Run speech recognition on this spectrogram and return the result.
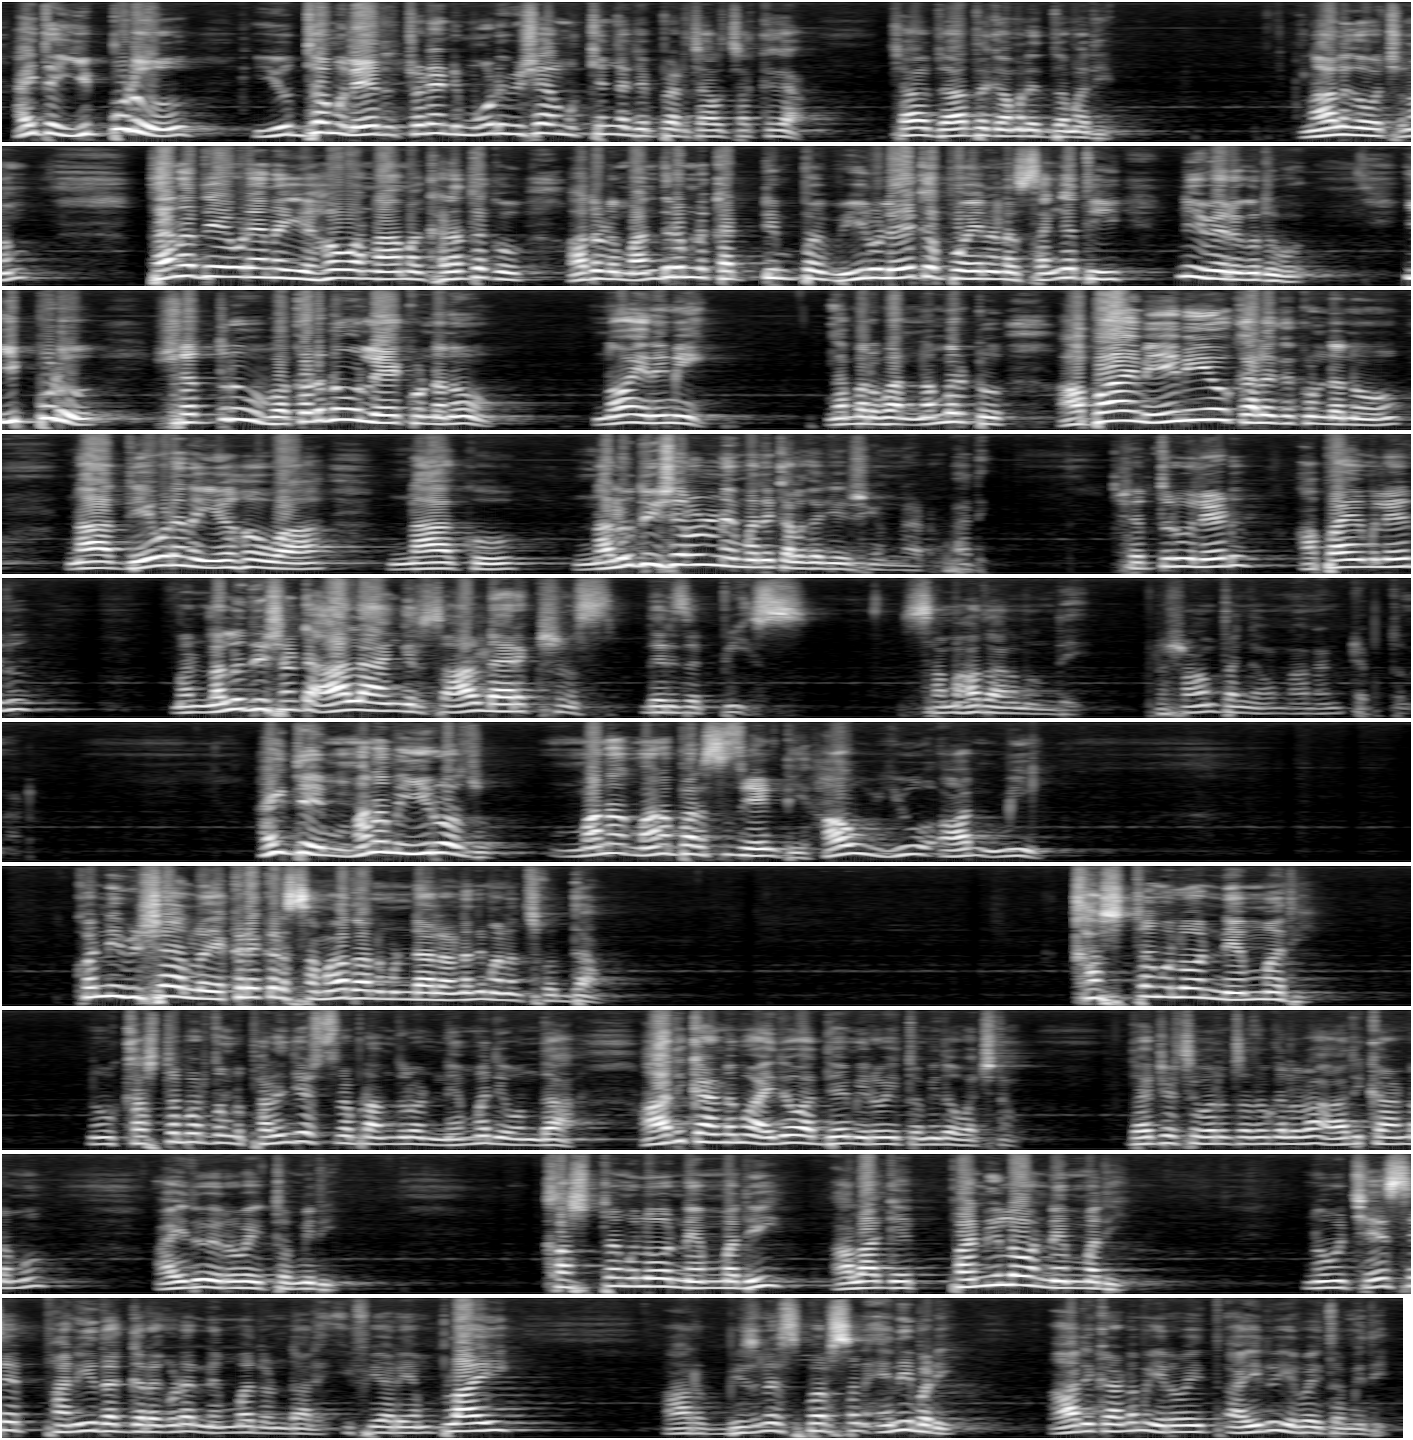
అయితే ఇప్పుడు యుద్ధము లేదు. చూడండి మూడు విషయాలు ముఖ్యంగా చెప్పాడు చాలా చక్కగా. చాలా జాగ్రత్తగా గమనిద్దాం అది నాలుగవ వచనం తన దేవుడైన యహోవ నామ ఘనతకు అతడు మందిరంను కట్టింప వీలు లేకపోయిన సంగతి నీ వెరుగుదువు ఇప్పుడు శత్రువు ఒకడునూ లేకుండాను no enemy number one number two అపాయం ఏమీయూ కలగకుండాను నా దేవుడైన యహోవా నాకు నలుదిశలను నెమ్మది కలగజేసి ఉన్నాడు. అది. శత్రువు లేడు అపాయం లేదు మన నలుదిశ అంటే all angles all directions there is a peace సమాధానం ఉంది. ప్రశాంతంగా ఉన్నానని చెప్తున్నాడు. అయితే మనం ఈరోజు మన మన పరిస్థితి ఏంటి? హౌ యు ఆర్ మీ కొన్ని విషయాల్లో ఎక్కడెక్కడ సమాధానం ఉండాలన్నది మనం చూద్దాం. కష్టములో నెమ్మది. నువ్వు కష్టపడుతున్నప్పుడు పని చేస్తున్నప్పుడు అందులో నెమ్మది ఉందా? ఆది కాండము ఐదో అధ్యాయం ఇరవై తొమ్మిదో వచనం. దయచేసి ఎవరు చదవగలరా? ఆది కాండము ఐదు ఇరవై తొమ్మిది. కష్టములో నెమ్మది అలాగే పనిలో నెమ్మది. నువ్వు చేసే పని దగ్గర కూడా నెమ్మది ఉండాలి. If you are employee or business person anybody ఆది కాండం ఇరవై ఐదు ఇరవై తొమ్మిది.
